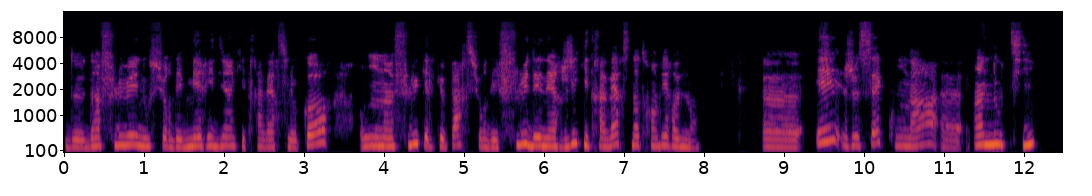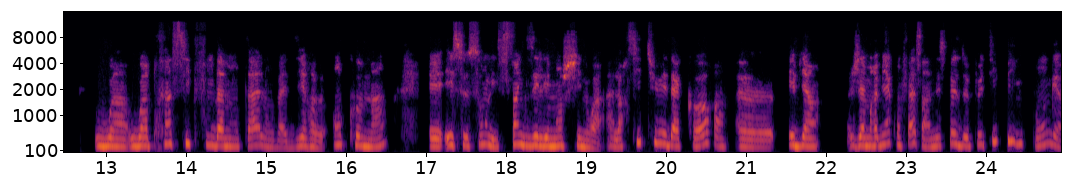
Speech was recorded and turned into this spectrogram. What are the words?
d'influer, nous, sur des méridiens qui traversent le corps, on influe quelque part sur des flux d'énergie qui traversent notre environnement. Euh, et je sais qu'on a euh, un outil ou un, ou un, principe fondamental, on va dire, euh, en commun, et, ce sont les cinq éléments chinois. Alors, si tu es d'accord, eh bien, j'aimerais bien qu'on fasse un espèce de petit ping-pong,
